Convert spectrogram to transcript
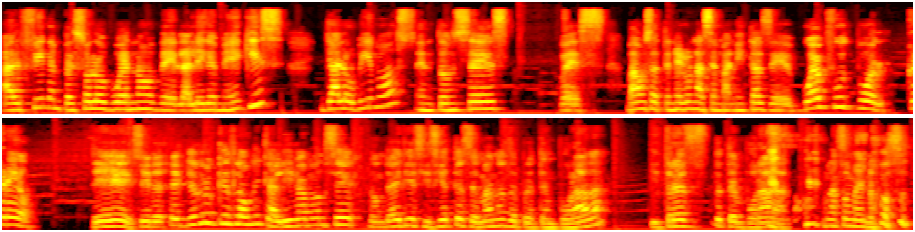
al fin empezó lo bueno de la Liga MX. Ya lo vimos, entonces pues vamos a tener unas semanitas de buen fútbol, creo. Sí, sí, eh, yo creo que es la única liga, Monse, donde hay 17 semanas de pretemporada y 3 de temporada, ¿no? Más o menos.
